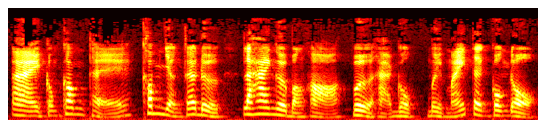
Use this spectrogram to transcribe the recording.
Ai cũng không thể không nhận ra được là hai người bọn họ vừa hạ gục mười mấy tên côn đồ.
